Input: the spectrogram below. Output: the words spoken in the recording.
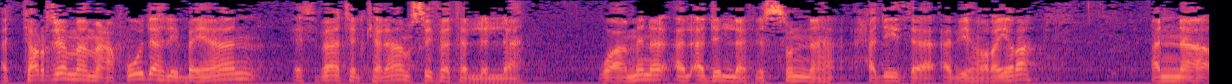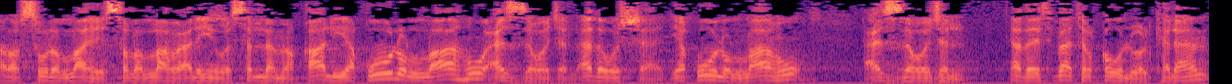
فالترجمة معقودة لبيان إثبات الكلام صفة لله. ومن الأدلة في السنة حديث أبي هريرة أن رسول الله صلى الله عليه وسلم قال يقول الله عز وجل هذا هو الشاهد يقول الله عز وجل. هذا إثبات القول والكلام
